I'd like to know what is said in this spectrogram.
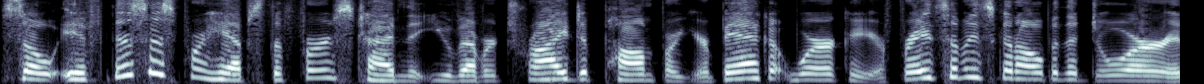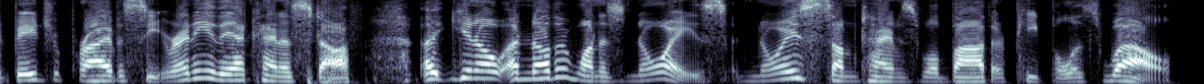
So if this is perhaps the first time that you've ever tried to pump, or you're back at work, or you're afraid somebody's gonna open the door or invade your privacy, or any of that kind of stuff, uh, you know, another one is noise. Noise sometimes will bother people as well.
